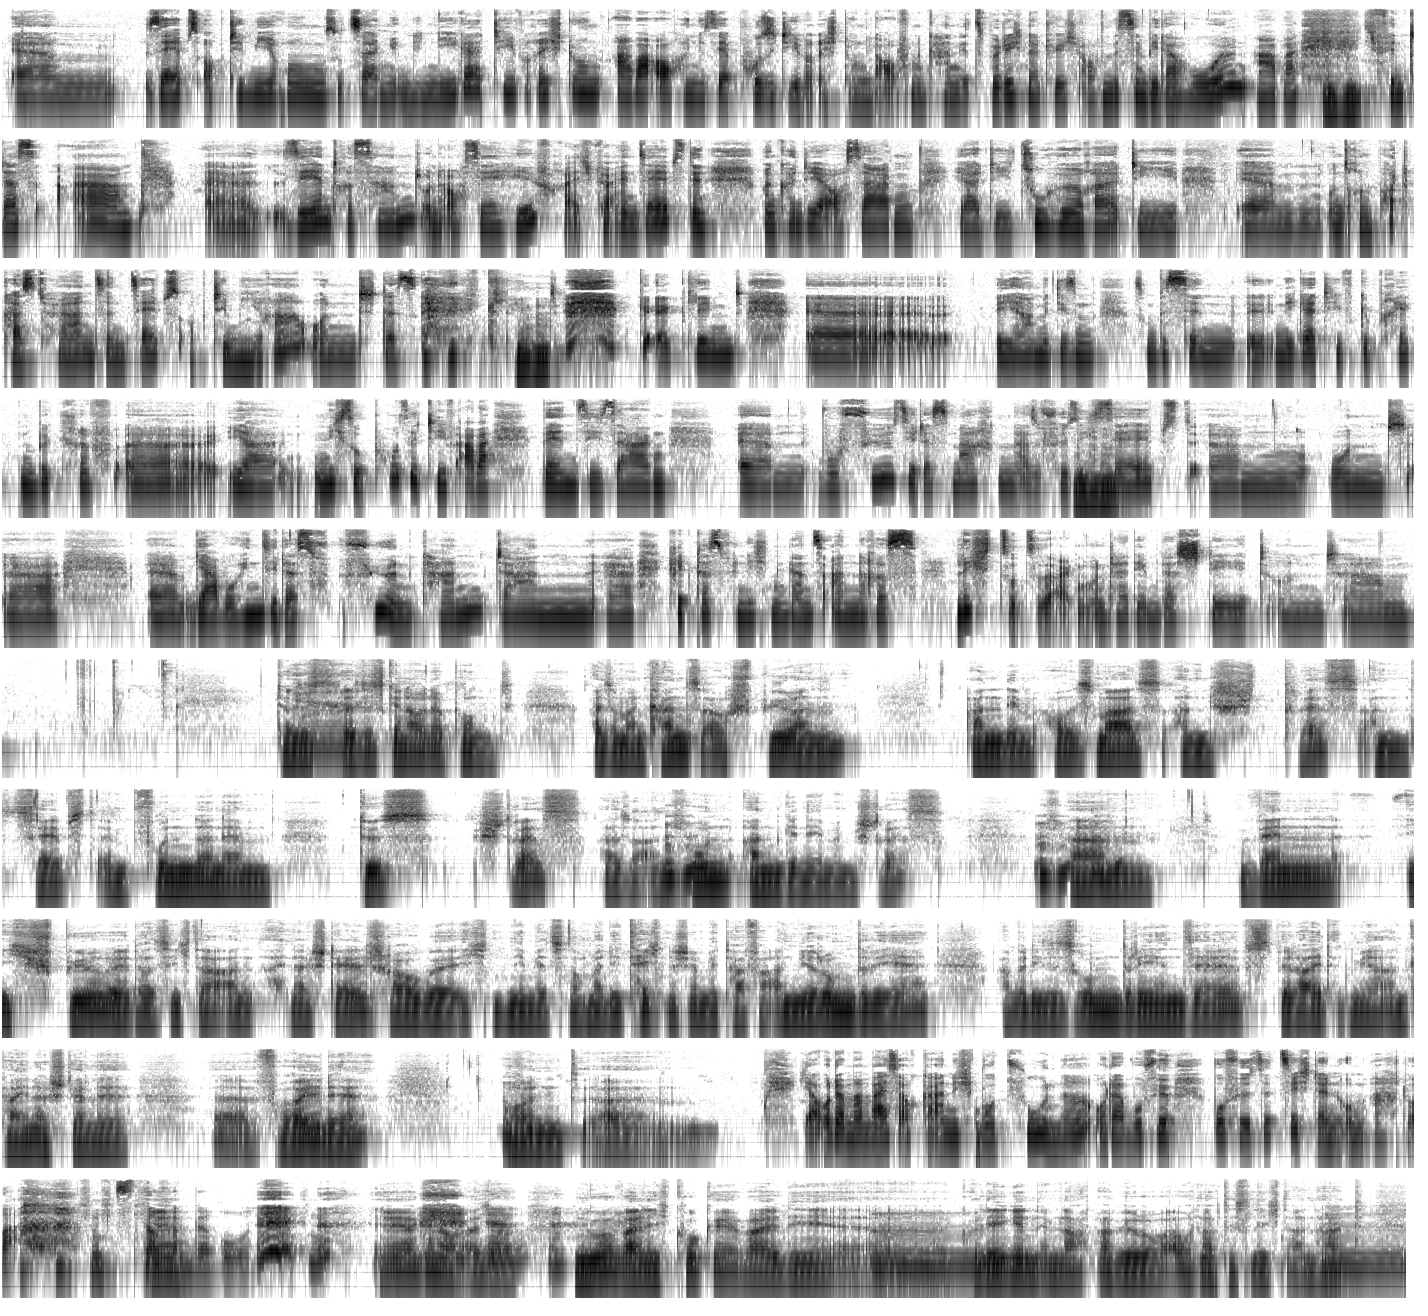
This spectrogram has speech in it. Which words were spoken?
ähm, Selbstoptimierung sozusagen in die negative Richtung, aber auch in eine sehr positive Richtung laufen kann. Jetzt würde ich natürlich auch ein bisschen wiederholen, aber mhm. ich finde das äh, äh, sehr interessant und auch sehr hilfreich für einen selbst, denn man könnte ja auch sagen, ja, die Zuhörer, die ähm, unseren Podcast hören, sind Selbstoptimierer und das klingt, mhm. klingt äh, ja mit diesem so ein bisschen äh, negativ geprägten Begriff äh, ja nicht so positiv. Aber wenn Sie sagen, ähm, wofür Sie das machen, also für sich mhm. selbst ähm, und äh, ähm, ja, wohin sie das führen kann, dann äh, kriegt das, finde ich, ein ganz anderes Licht sozusagen, unter dem das steht. Und ähm, das, ja. ist, das ist genau der Punkt. Also man kann es auch spüren an dem Ausmaß an Stress, an selbstempfundenem Dysstress, also an mhm. unangenehmem Stress. Mhm, ähm, mhm. wenn ich spüre, dass ich da an einer Stellschraube, ich nehme jetzt nochmal die technische Metapher, an mir rumdrehe, aber dieses Rumdrehen selbst bereitet mir an keiner Stelle äh, Freude. Mhm. Und ähm, ja, oder man weiß auch gar nicht wozu, ne? Oder wofür, wofür sitze ich denn um 8 Uhr abends noch ja. im Büro? Ne? Ja, genau. Also ja. nur weil ich gucke, weil die äh, mm. Kollegin im Nachbarbüro auch noch das Licht anhat, mm.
